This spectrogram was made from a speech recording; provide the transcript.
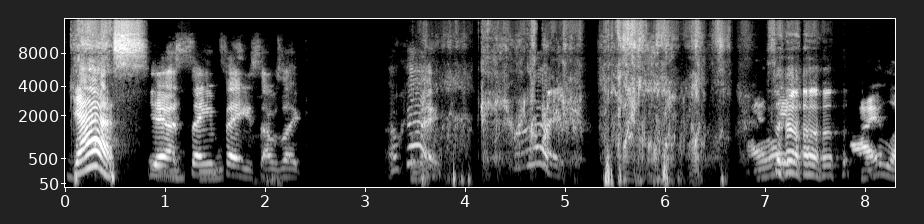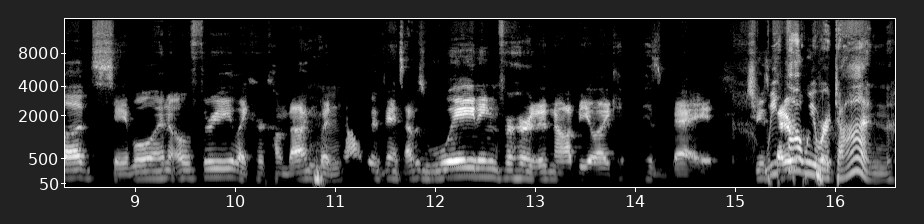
yes. Yeah, same face. I was like, okay, all right. I like I loved Sable in 03, like her comeback, but Mhm. not with Vince. I was waiting for her to not be like his bae. She was we better. thought we were done.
